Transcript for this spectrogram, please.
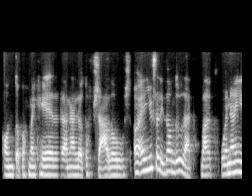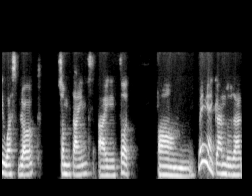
on top of my head and a lot of shadows. I usually don't do that, but when I was blocked, sometimes I thought um, maybe I can do that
